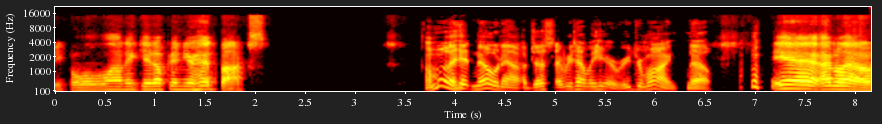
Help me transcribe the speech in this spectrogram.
People will want to get up in your head box. I'm gonna hit no now. Just every time I hear read your mind. No, Yeah, I don't know.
